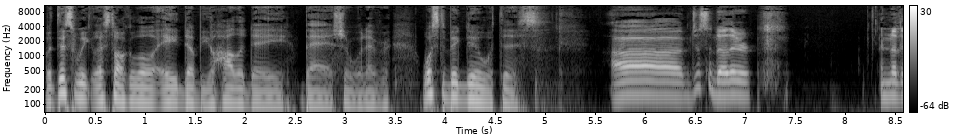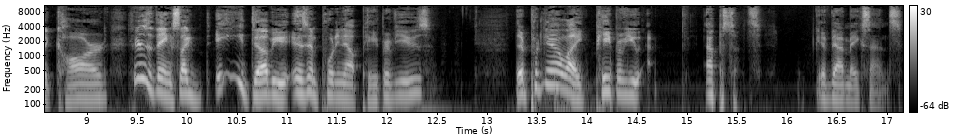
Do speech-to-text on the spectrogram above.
But this week, let's talk a little AW holiday bash or whatever. What's the big deal with this? Uh, just another another card. Here's the thing: it's like AEW isn't putting out pay per views; they're putting out like pay per view episodes, if that makes sense.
